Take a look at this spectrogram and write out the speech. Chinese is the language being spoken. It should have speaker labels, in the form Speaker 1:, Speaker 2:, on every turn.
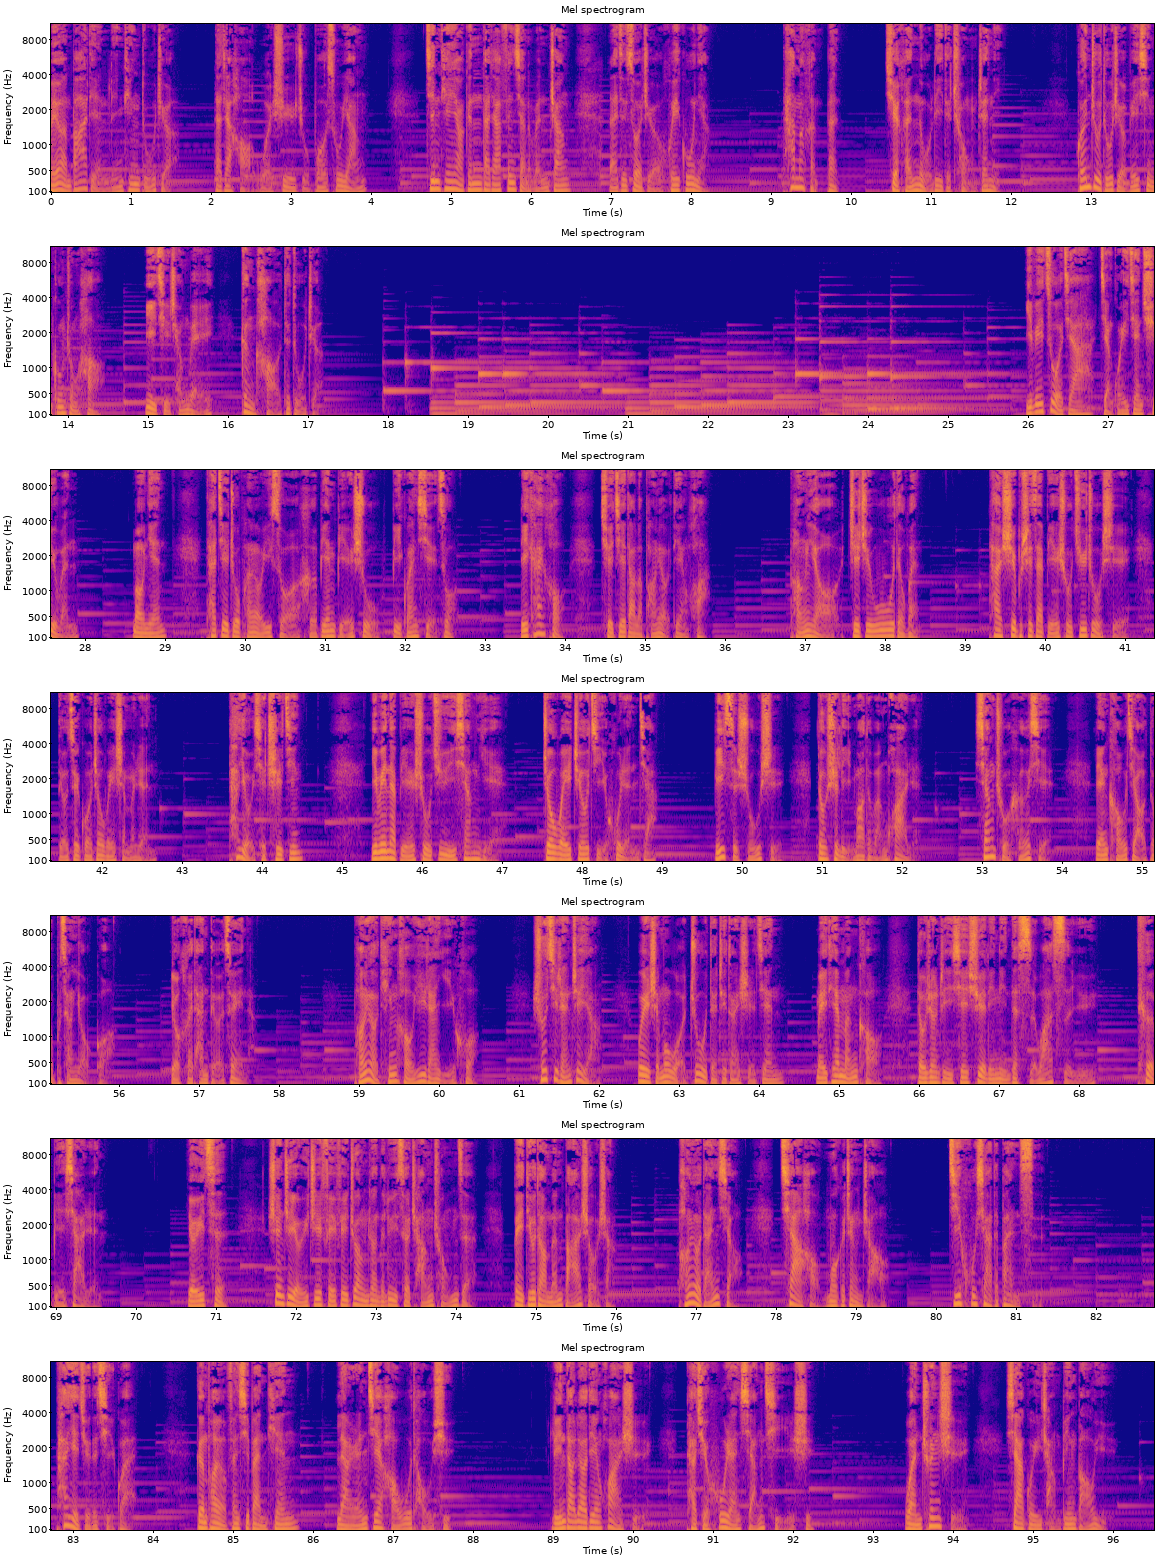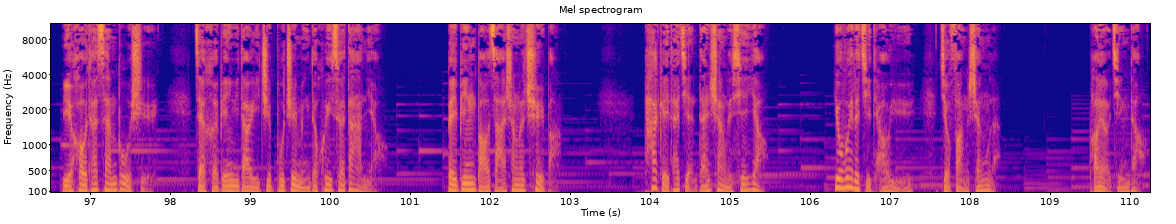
Speaker 1: 每晚八点，聆听读者。大家好，我是主播苏阳。今天要跟大家分享的文章，来自作者灰姑娘。他们很笨，却很努力的宠着你。关注读者微信公众号，一起成为更好的读者。一位作家讲过一件趣闻：某年，他借住朋友一所河边别墅闭关写作，离开后，却接到了朋友电话。朋友支支吾吾的问：“他是不是在别墅居住时得罪过周围什么人？”他有些吃惊，因为那别墅居于乡野，周围只有几户人家，彼此熟识，都是礼貌的文化人，相处和谐。连口角都不曾有过，又何谈得罪呢？朋友听后依然疑惑，说：“既然这样，为什么我住的这段时间，每天门口都扔着一些血淋淋的死蛙死鱼，特别吓人？有一次，甚至有一只肥肥壮壮的绿色长虫子被丢到门把手上，朋友胆小，恰好摸个正着，几乎吓得半死。他也觉得奇怪。”跟朋友分析半天，两人皆毫无头绪。临到撂电话时，他却忽然想起一事。晚春时，下过一场冰雹雨，雨后他散步时，在河边遇到一只不知名的灰色大鸟，被冰雹砸伤了翅膀。他给他简单上了些药，又喂了几条鱼，就放生了。朋友惊道：“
